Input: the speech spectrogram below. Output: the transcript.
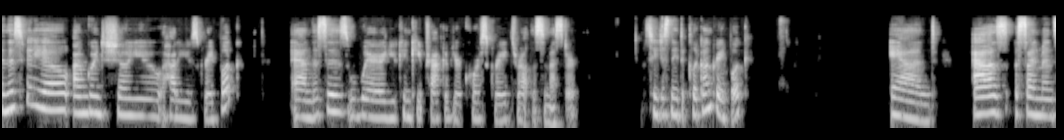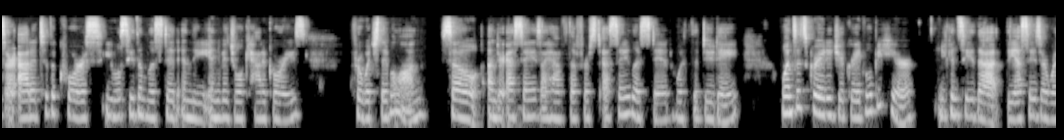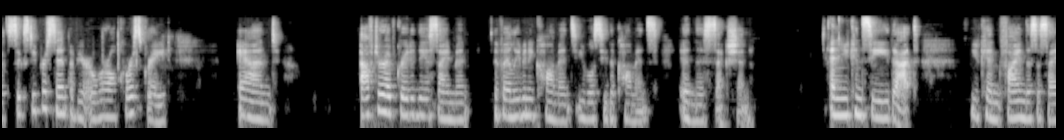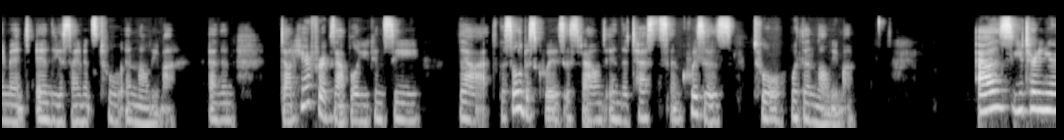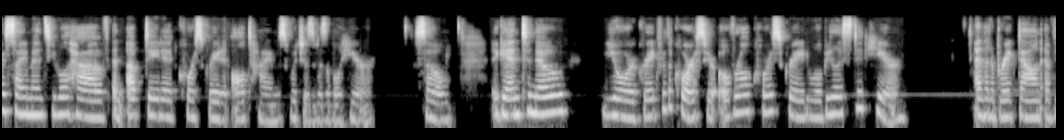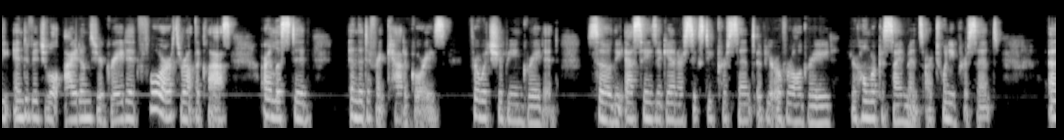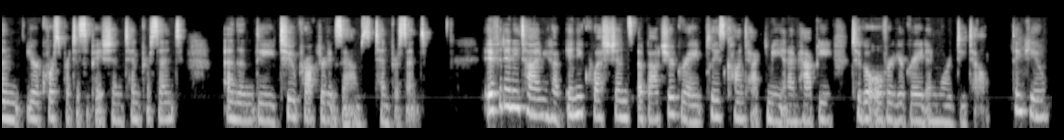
In this video, I'm going to show you how to use Gradebook, and this is where you can keep track of your course grade throughout the semester. So you just need to click on Gradebook, and as assignments are added to the course, you will see them listed in the individual categories for which they belong. So under essays, I have the first essay listed with the due date. Once it's graded, your grade will be here, you can see that the essays are worth 60% of your overall course grade. And after I've graded the assignment, if I leave any comments, you will see the comments in this section. And you can see that you can find this assignment in the assignments tool in Laulima. And then down here, for example, you can see that the syllabus quiz is found in the tests and quizzes tool within Laulima. As you turn in your assignments, you will have an updated course grade at all times, which is visible here. So again, to know your grade for the course, your overall course grade will be listed here, and then a breakdown of the individual items you're graded for throughout the class are listed in the different categories for which you're being graded. So the essays again are 60% of your overall grade, your homework assignments are 20%, and your course participation 10%, and then the two proctored exams 10%. If at any time you have any questions about your grade, please contact me and I'm happy to go over your grade in more detail. Thank you.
